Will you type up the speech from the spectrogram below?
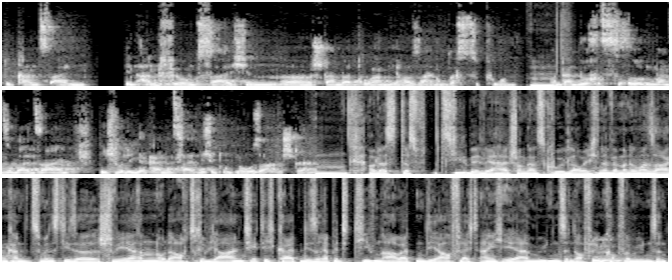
du kannst einen in Anführungszeichen äh, Standardprogrammierer sein, um das zu tun. Mhm. Und dann wird es irgendwann soweit sein. Ich würde ja keine zeitliche Prognose anstellen. Mhm. Aber das, das Zielbild wäre halt schon ganz cool, glaube ich, ne? wenn man irgendwann sagen kann, zumindest diese schweren oder auch trivialen Tätigkeiten, diese repetitiven Arbeiten, die ja auch vielleicht eigentlich eher ermüdend sind, auch für den mhm. Kopf ermüdend sind,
